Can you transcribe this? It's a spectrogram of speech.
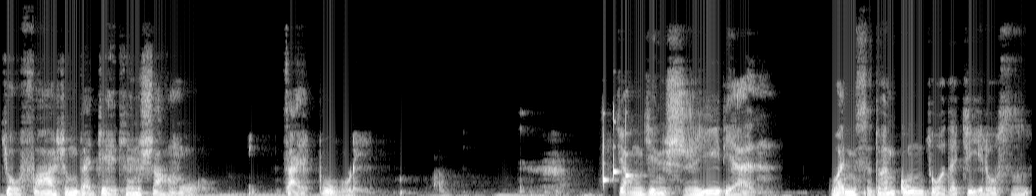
就发生在这天上午，在部里，将近十一点。温斯顿工作的记录司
